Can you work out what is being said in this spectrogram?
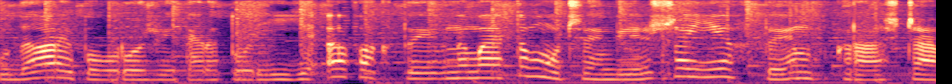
Удари по ворожій території є ефективними, тому чим більше їх, тим краще.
